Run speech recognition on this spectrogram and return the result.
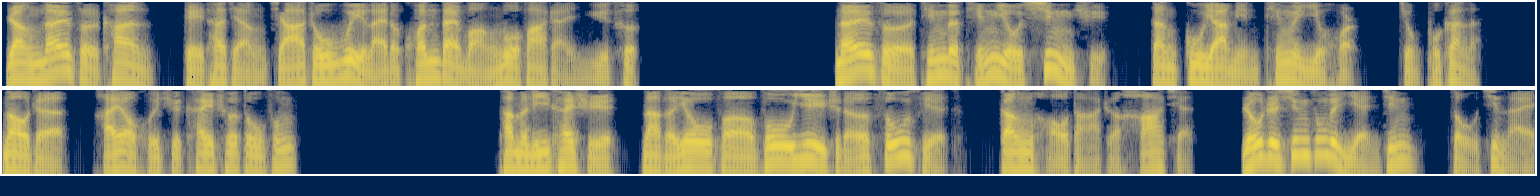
让 Nasser 看，给他讲加州未来的宽带网络发展预测。Nasser 听得挺有兴趣，但顾亚敏听了一会儿就不干了，闹着还要回去开车兜风。他们离开时，那个 Ufa Voyage 的 Associate 刚好打着哈欠，揉着惺忪的眼睛走进来，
